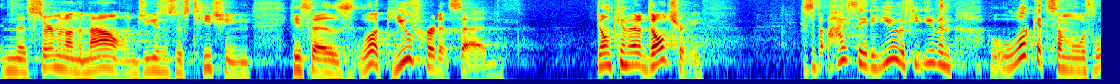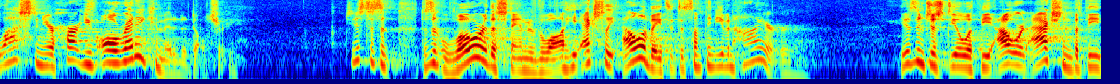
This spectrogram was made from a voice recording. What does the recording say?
In the Sermon on the Mount, when Jesus is teaching, he says, Look, you've heard it said, don't commit adultery. He says, But I say to you, if you even look at someone with lust in your heart, you've already committed adultery. Jesus doesn't, doesn't lower the standard of the law, he actually elevates it to something even higher. He doesn't just deal with the outward action, but the,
